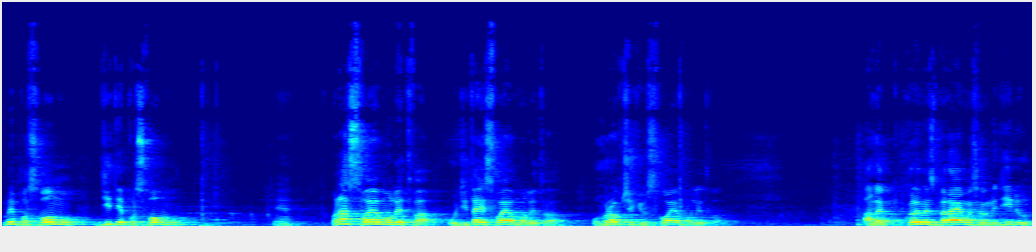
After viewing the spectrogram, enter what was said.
Ми по-своєму, діти по-своєму. У нас своя молитва, у дітей своя молитва, у гробчиків своя молитва. Але коли ми збираємося в неділю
